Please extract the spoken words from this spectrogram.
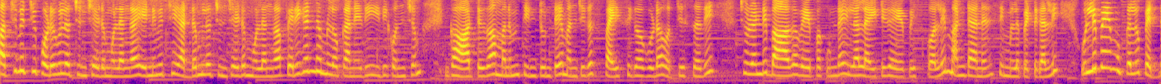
పచ్చిమిర్చి పొడవులో చుంచేయడం మూలంగా ఎండుమిర్చి అడ్డంలో చుంచేయడం మూలంగా పెరిగన్నంలోకి అనేది ఇది కొంచెం ఘాటుగా మనం తింటుంటే మంచిగా స్పైసీగా కూడా వచ్చేస్తుంది. చూడండి బాగా వేపకుండా ఇలా లైట్గా వేపేసుకోవాలి. మంట అనేది సిమ్లో పెట్టగలి. ఉల్లిపాయ ముక్కలు పెద్ద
